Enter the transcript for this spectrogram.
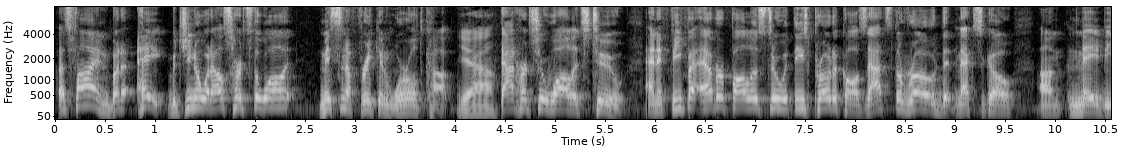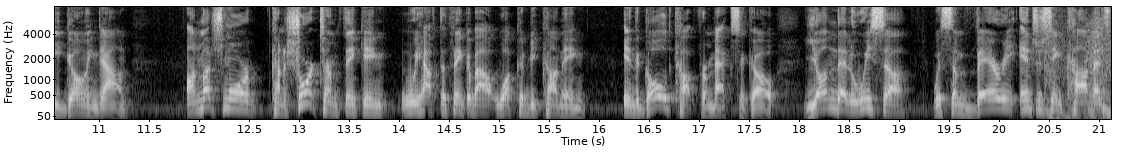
That's fine. But uh, hey, but you know what else hurts the wallet? Missing a freaking World Cup. Yeah. That hurts your wallets too. And if FIFA ever follows through with these protocols, that's the road that Mexico um, may be going down. On much more kind of short term thinking, we have to think about what could be coming in the Gold Cup for Mexico. Yon de Luisa with some very interesting comments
